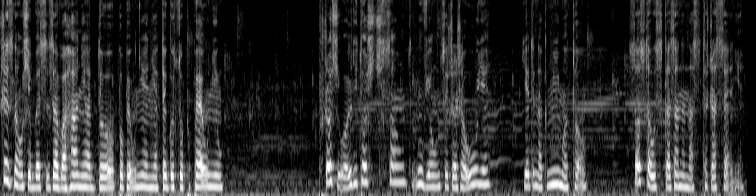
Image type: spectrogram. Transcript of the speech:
Przyznał się bez zawahania do popełnienia tego, co popełnił. Prosił o litość sąd, mówiąc, że żałuje, jednak mimo to został skazany na stracenie.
